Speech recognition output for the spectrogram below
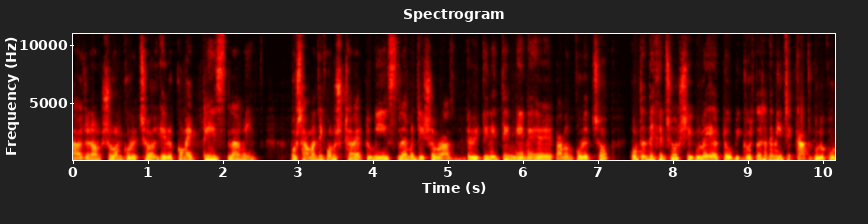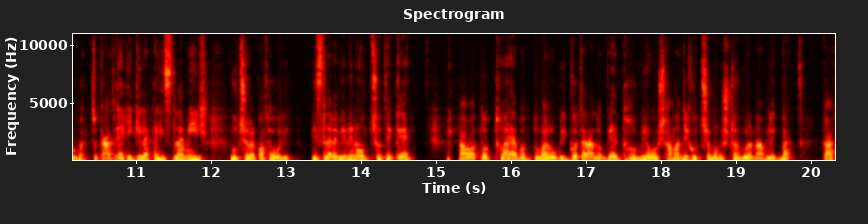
আয়োজনে অংশগ্রহণ করেছ। এরকম একটি ইসলামী ও সামাজিক অনুষ্ঠানে তুমি ইসলামে যেসব রীতিনীতি মেনে পালন করেছ, করতে দেখেছ, সেগুলোই একটা অভিজ্ঞতার সাথে নিচে কাজগুলো করবে। কাজ একই কি লেখা? ইসলামী উৎসবের কথা বলি। ইসলামে বিভিন্ন উৎস থেকে পাওয়া তথ্য এবং তোমার অভিজ্ঞতার আলোকে ধর্মীয় ও সামাজিক উৎসব অনুষ্ঠানগুলোর নাম লিখবা। কাজ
